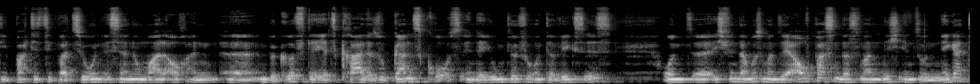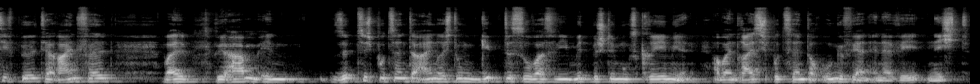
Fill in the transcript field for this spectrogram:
die Partizipation ist ja nun mal auch ein, äh, ein Begriff, der jetzt gerade so ganz groß in der Jugendhilfe unterwegs ist. Und äh, ich finde, da muss man sehr aufpassen, dass man nicht in so ein Negativbild hereinfällt, weil wir haben in 70 Prozent der Einrichtungen gibt es sowas wie Mitbestimmungsgremien, aber in 30 Prozent auch ungefähr in NRW nicht.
